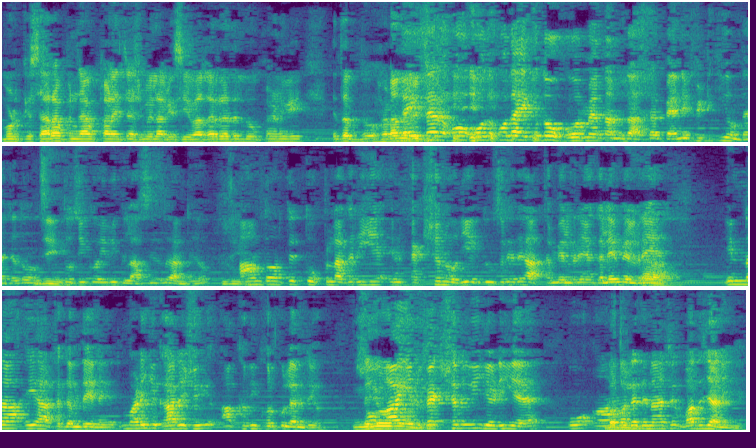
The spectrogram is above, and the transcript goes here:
ਮੁੜ ਕੇ ਸਾਰਾ ਪੰਜਾਬ ਕਾਲੇ ਚਸ਼ਮੇ ਲਾ ਕੇ ਸੇਵਾ ਕਰ ਰਿਹਾ ਤੇ ਲੋਕ ਕਹਿਣਗੇ ਇਹ ਤਾਂ ਹੜਾ ਦੇ ਨਹੀਂ ਵਿੱਚ ਸਰ ਉਹ ਉਹ- ਉਹਦਾ ਇੱਕ ਦੋ ਹੋਰ ਮੈਂ ਤੁਹਾਨੂੰ ਦੱਸਦਾ ਬੈਨੀਫਿਟ ਕੀ ਹੁੰਦਾ ਜਦੋਂ ਜੀ। ਤੁਸੀਂ ਕੋਈ ਵੀ ਗਲਾਸਿਸ ਲਗਾਉਂਦੇ ਹੋ ਜੀ। ਆਮ ਤੌਰ ਤੇ ਧੁੱਪ ਲੱਗ ਰਹੀ ਹੈ ਇਨਫੈਕਸ਼ਨ ਹੋ ਰਹੀ ਹੈ ਇੱਕ ਦੂਸਰੇ ਦੇ ਹੱਥ ਮਿਲ ਰਹੇ ਆ ਗਲੇ ਮਿਲ ਰਹੇ ਆ ਹਾਂ। ਇੰਨਾ ਇਹ ਹੱਥ ਗੰਦੇ ਨੇ ਮਾੜੀ ਜਿਹੀ ਖਾਰਿਸ਼ ਹੋਈ ਅੱਖ ਵੀ ਖੁਰਕ ਲੈਂਦੇ ਹੋ ਸੋ ਉਹ ਆਈ ਇਨਫੈਕਸ਼ਨ ਵੀ ਜਿਹੜੀ ਹੈ ਉਹ ਆਉਣ ਵਧੂ। ਵਾਲੇ ਦਿਨਾਂ 'ਚ ਵੱਧ ਜਾਣੀ ਹੈ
